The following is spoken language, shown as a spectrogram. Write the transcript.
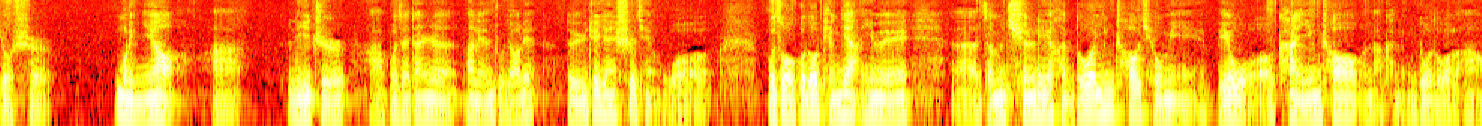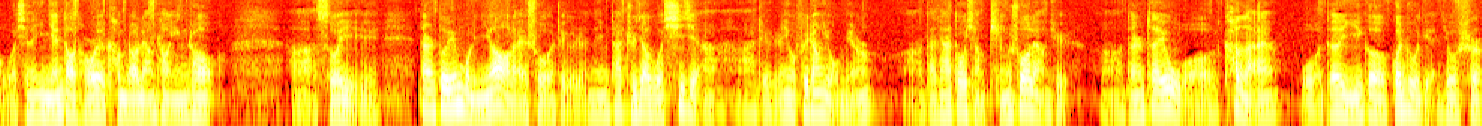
就是穆里尼奥啊离职啊不再担任曼联的主教练。对于这件事情，我不做过多评价，因为呃咱们群里很多英超球迷比我看英超那肯定多多了啊。我现在一年到头也看不着两场英超啊，所以但是对于穆里尼奥来说，这个人因为他执教过西甲啊，这个人又非常有名啊，大家都想评说两句啊。但是在于我看来。我的一个关注点就是，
